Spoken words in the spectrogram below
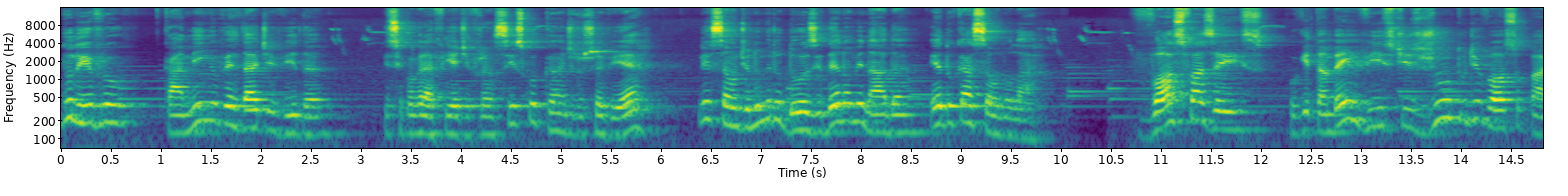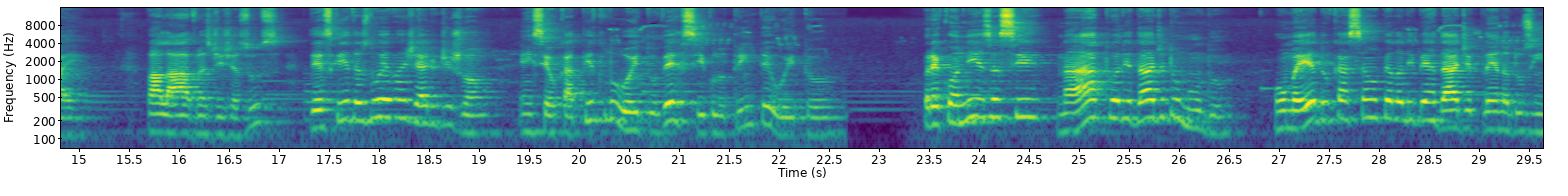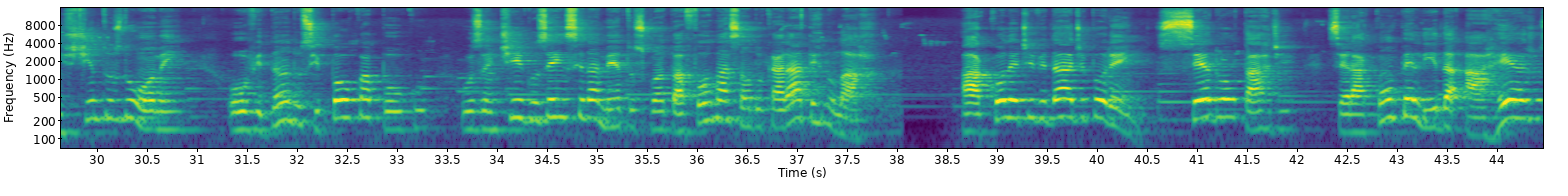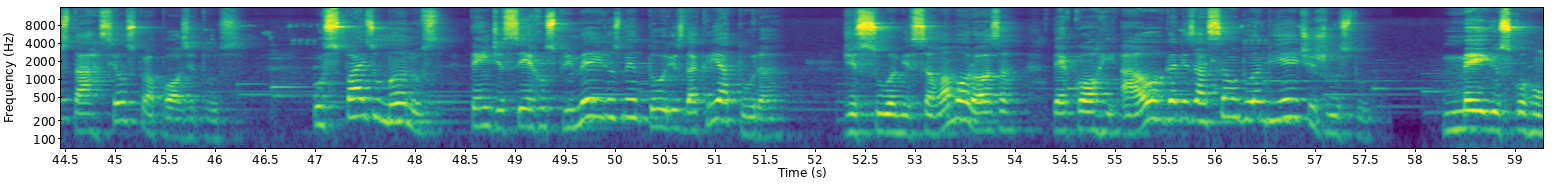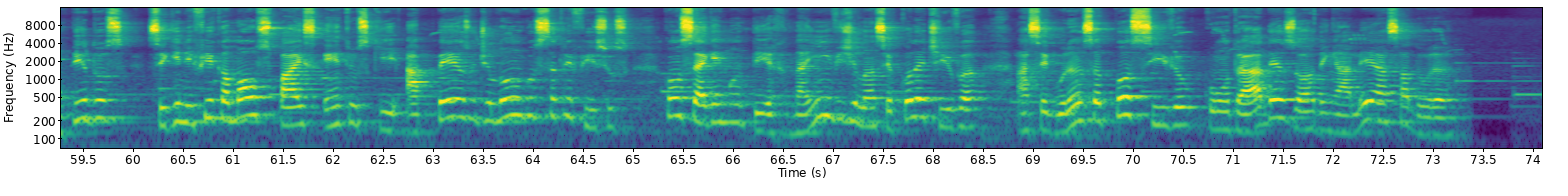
Do livro Caminho, Verdade e Vida, psicografia de Francisco Cândido Xavier, lição de número 12, denominada Educação no Lar. Vós fazeis o que também vistes junto de vosso Pai. Palavras de Jesus descritas no Evangelho de João, em seu capítulo 8, versículo 38. Preconiza-se, na atualidade do mundo, uma educação pela liberdade plena dos instintos do homem, olvidando-se pouco a pouco os antigos ensinamentos quanto à formação do caráter no lar. A coletividade, porém, cedo ou tarde, será compelida a reajustar seus propósitos. Os pais humanos têm de ser os primeiros mentores da criatura de sua missão amorosa decorre a organização do ambiente justo. Meios corrompidos significa maus pais entre os que, a peso de longos sacrifícios, conseguem manter na invigilância coletiva a segurança possível contra a desordem ameaçadora.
